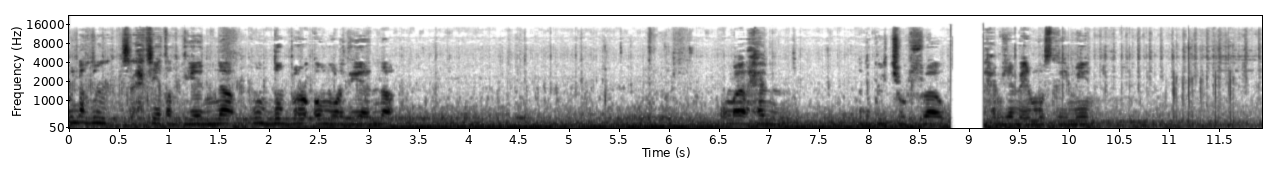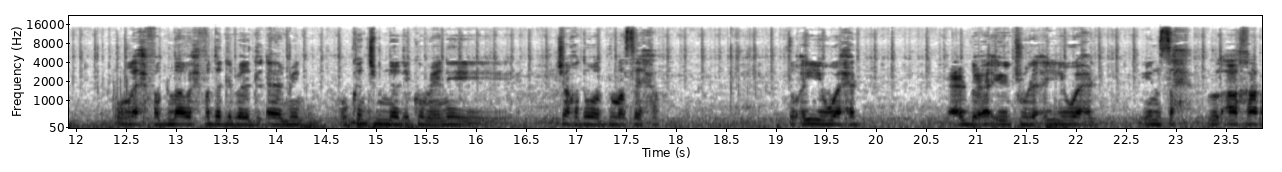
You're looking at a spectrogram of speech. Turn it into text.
وناخذوا الاحتياطات ديالنا وندبروا الأمور ديالنا. والله يرحم هذوك اللي توفاو يرحم جميع المسلمين. والله يحفظنا ويحفظ هذا البلد الآمن. وكنتمنى لكم يعني تاخذوا هذه النصيحة. واي واحد عنده عائلته ولا أي واحد ينصح الآخر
